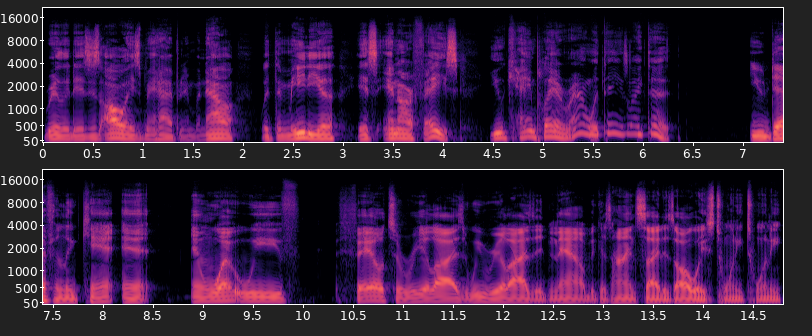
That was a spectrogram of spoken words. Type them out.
real it is. It's always been happening, but now with the media, it's in our face. You can't play around with things like that. You definitely can't. And and what we've failed to realize we realize it now because hindsight is always 2020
